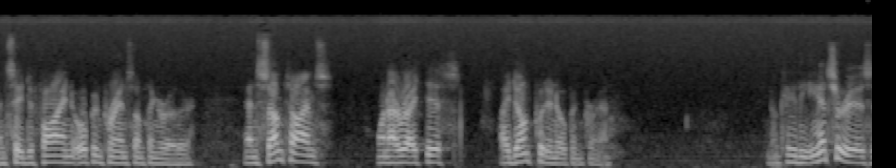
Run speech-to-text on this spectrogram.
and say define open paren something or other. And sometimes when I write this, I don't put an open paren. Okay, the answer is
